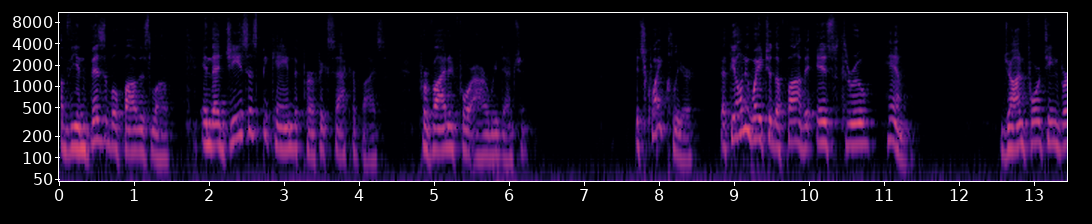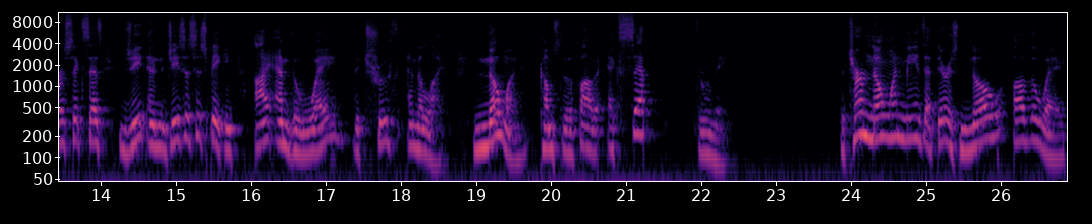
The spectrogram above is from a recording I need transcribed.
of the invisible Father's love in that Jesus became the perfect sacrifice provided for our redemption it's quite clear that the only way to the Father is through Him. John 14, verse 6 says, and Jesus is speaking, I am the way, the truth, and the life. No one comes to the Father except through me. The term no one means that there is no other way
